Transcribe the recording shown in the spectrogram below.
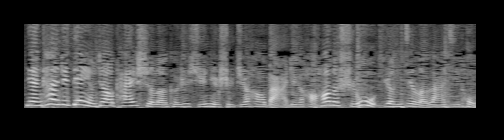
眼看这电影就要开始了，可是徐女士只好把这个好好的食物扔进了垃圾桶。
